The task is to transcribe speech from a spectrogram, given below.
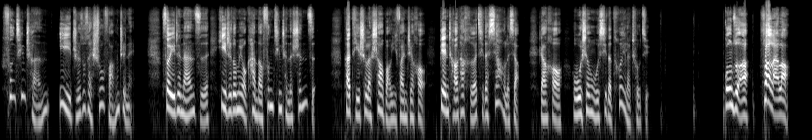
风清晨一直都在书房之内，所以这男子一直都没有看到风清晨的身子。他提示了少保一番之后，便朝他和气的笑了笑，然后无声无息的退了出去。公子，饭来了。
